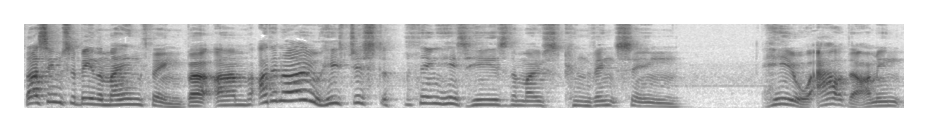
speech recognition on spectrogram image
that seems to be the main thing, but um, I don't know. He's just the thing is he is the most convincing heel out there. I mean,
